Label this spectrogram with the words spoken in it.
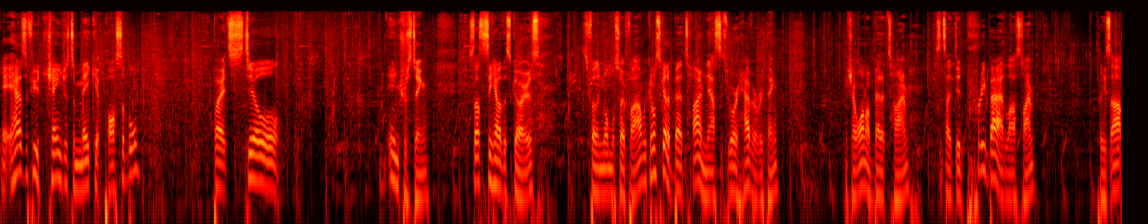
It has a few changes to make it possible, but it's still interesting. So let's see how this goes. It's feeling normal so far. We can also get a better time now since we already have everything. Which I want a better time, since I did pretty bad last time. Please up.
